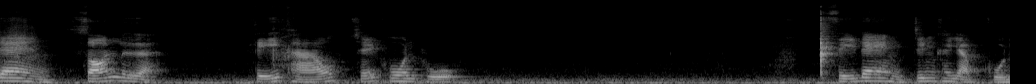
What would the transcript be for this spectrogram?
แดงซ้อนเรือ สีขาวใช้โคนผูก สีแดงจึงขยับขุน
